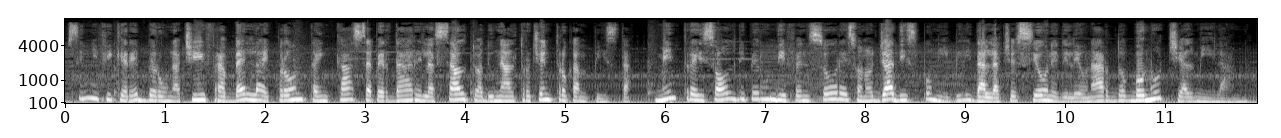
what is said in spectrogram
significherebbero una cifra bella e pronta in cassa per dare l'assalto ad un altro centrocampista, mentre i soldi per un difensore sono già disponibili dalla cessione di Leonardo Bonucci al Milan.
